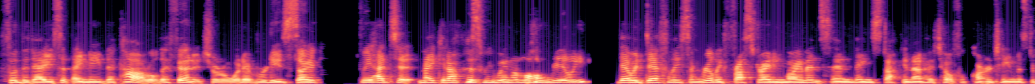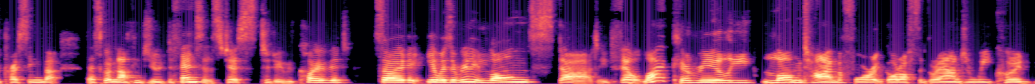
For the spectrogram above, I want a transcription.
for the days that they need their car or their furniture or whatever it is. So we had to make it up as we went along, really. There were definitely some really frustrating moments, and being stuck in that hotel for quarantine was depressing, but that's got nothing to do with defense. It's just to do with COVID. So it was a really long start. It felt like a really long time before it got off the ground and we could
